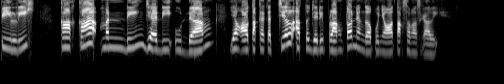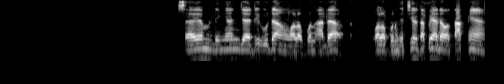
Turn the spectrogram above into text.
pilih, kakak mending jadi udang yang otaknya kecil atau jadi plankton yang nggak punya otak sama sekali? saya mendingan jadi udang walaupun ada walaupun kecil tapi ada otaknya.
